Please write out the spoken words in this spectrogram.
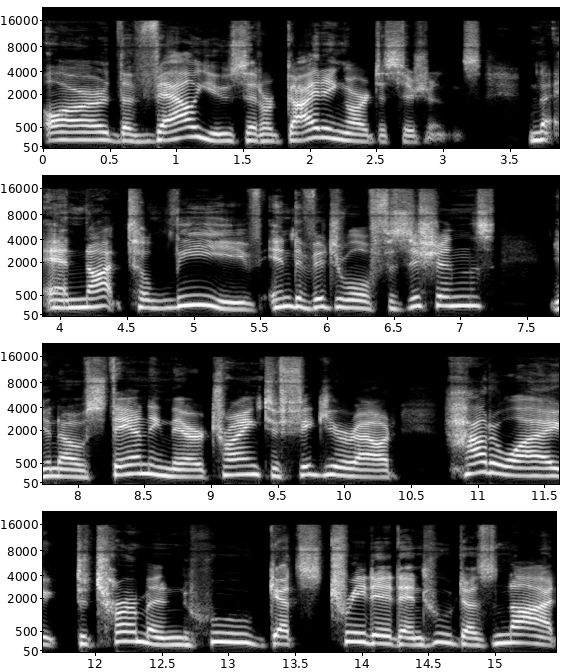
are the values that are guiding our decisions and not to leave individual physicians, you know, standing there trying to figure out how do I determine who gets treated and who does not,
